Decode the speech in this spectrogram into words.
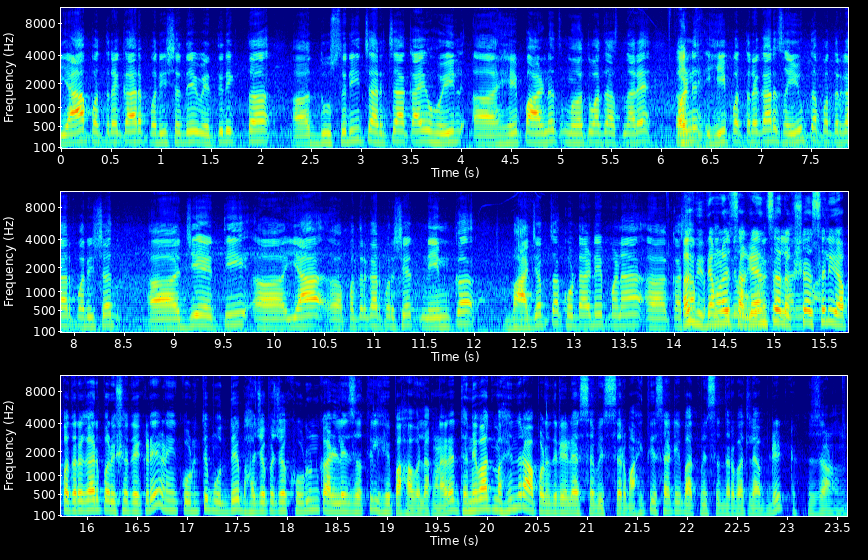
या पत्रकार परिषदे व्यतिरिक्त दुसरी चर्चा काय होईल हे पाहणंच महत्त्वाचं असणार आहे. पण ही पत्रकार संयुक्त पत्रकार परिषद जी आहे ती या पत्रकार परिषद नेमकं भाजपचा कसा अगदी त्यामुळे सगळ्यांचं लक्ष असेल या पत्रकार परिषदेकडे आणि कोणते मुद्दे भाजपच्या खोडून काढले जातील हे पाहावं लागणार आहे. धन्यवाद महेंद्र आपण दिलेल्या सविस्तर माहितीसाठी बातमी संदर्भातले अपडेट जाणून घेऊ.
